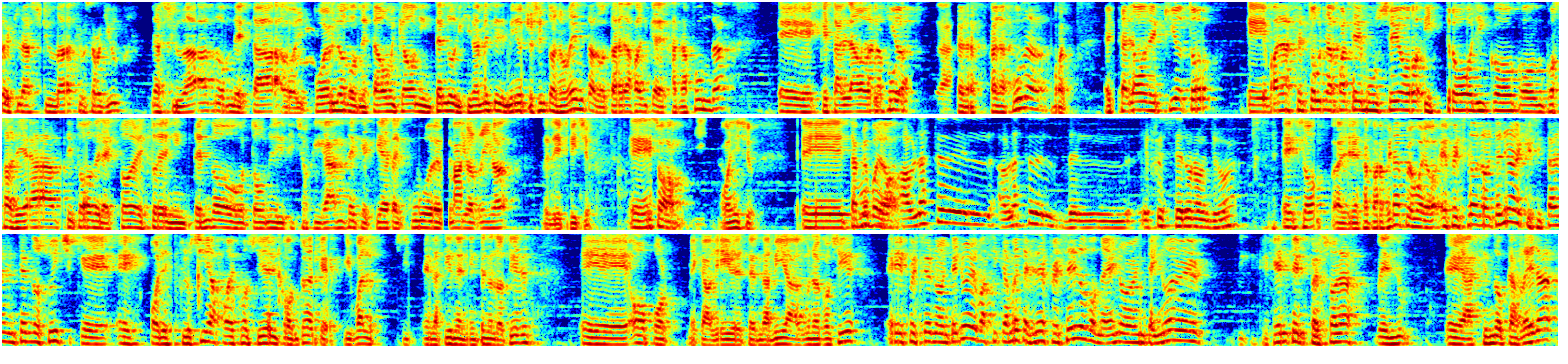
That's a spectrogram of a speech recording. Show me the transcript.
es la ciudad, que se llama la ciudad donde está, o el pueblo donde estaba ubicado Nintendo originalmente en 1890, donde está la fábrica de Hanafunda, eh, que está al lado de. Kyoto. Hana- Hanafuda, bueno, está al lado de Kioto. eh, van a hacer toda una parte de museo histórico con cosas de arte y todo de la historia, de la historia de Nintendo, todo un edificio gigante que tiene hasta el cubo de Mario arriba del edificio. Eh, eso, buenísimo. Eh, también, bueno, ¿Hablaste del, hablaste del, del F099? eso, dejar para el final, pero bueno, F099, que si está en Nintendo Switch, que es por exclusiva, puedes conseguir el control, que igual si en las tiendas de Nintendo lo tienen, eh, o por Mercado Libre, Tenda Mía, alguna consigue. F099 básicamente es el F0, donde hay 99 gente, personas eh, haciendo carrera.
